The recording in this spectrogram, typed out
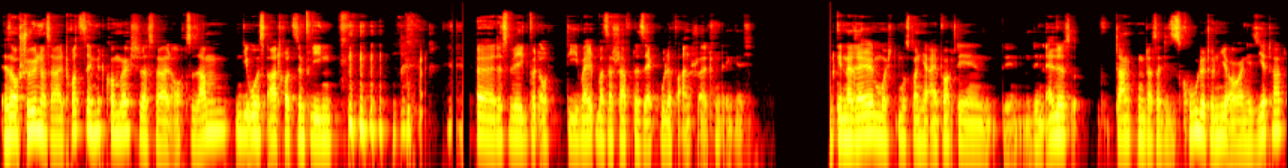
Ist auch schön, dass er halt trotzdem mitkommen möchte, dass wir halt auch zusammen in die USA trotzdem fliegen. äh, deswegen wird auch die Weltmeisterschaft eine sehr coole Veranstaltung, denke ich. Und generell muss, muss man hier einfach den, den, den Alice danken, dass er dieses coole Turnier organisiert hat.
